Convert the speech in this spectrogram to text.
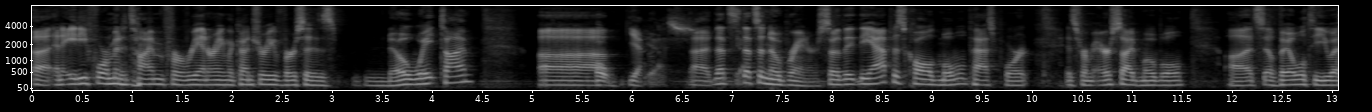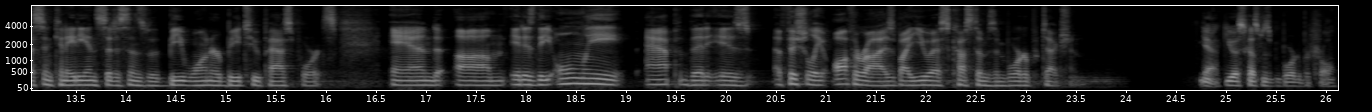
Uh, an 84 minute time for re entering the country versus no wait time. Uh, yeah, yes. uh, that's that's a no brainer. So the the app is called Mobile Passport. It's from Airside Mobile. Uh, it's available to U.S. and Canadian citizens with B1 or B2 passports, and um, it is the only app that is officially authorized by U.S. Customs and Border Protection. yeah, U.S. Customs and Border Patrol.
